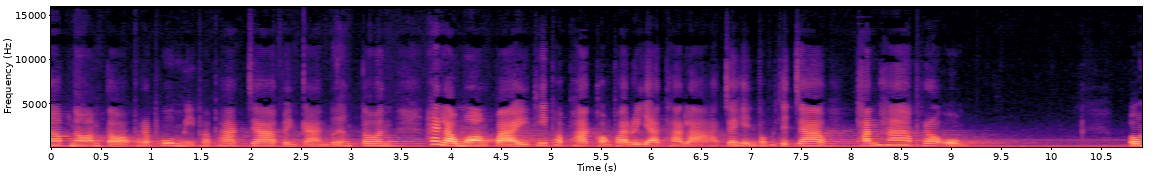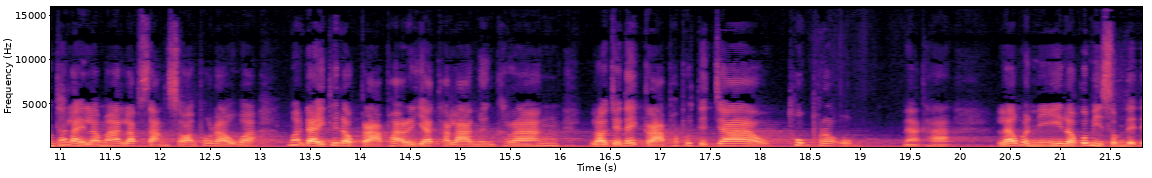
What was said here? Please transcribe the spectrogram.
นอบน้อมต่อพระผู้มีพระภาคเจ้าเป็นการเบื้องต้น ให้เรามองไปที่พระพักของพระริยธาราจะเห็นพระพุทธเจ้าทั้งห้าพระองค์ องค์ทลายละมะรับสั่งสอนพวกเราว่าเมื่อใดที่เรากราบพระอริยธาราหนึ่งครั้ง เราจะได้กราบพระพุทธเจ้าทุกพระองค์นะคะ แล้ววันนี้เราก็มีสมเด็จ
